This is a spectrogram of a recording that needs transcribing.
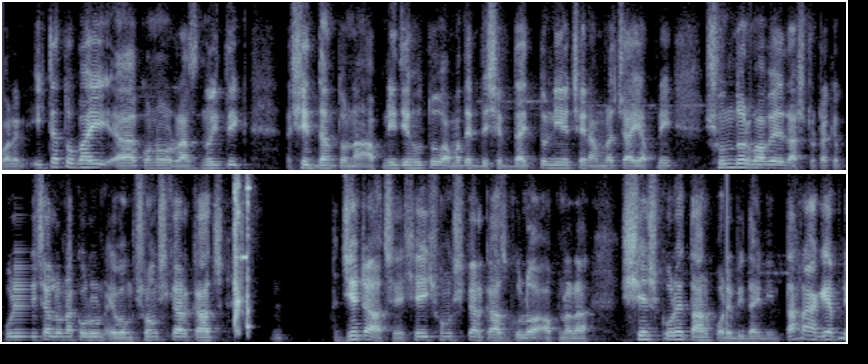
করেন। এটা তো ভাই কোনো রাজনৈতিক সিদ্ধান্ত না। আপনি যেহেতু আমাদের দেশের দায়িত্ব নিয়েছেন, আমরা চাই আপনি সুন্দরভাবে রাষ্ট্রটাকে পরিচালনা করুন এবং সংস্কার কাজ যেটা আছে, সেই সংস্কার কাজগুলো আপনারা শেষ করে তারপরে বিদায় নিন। তার আগে আপনি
